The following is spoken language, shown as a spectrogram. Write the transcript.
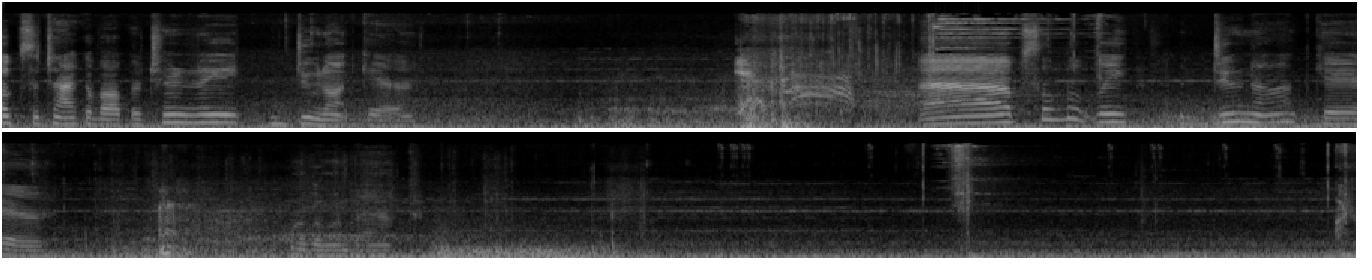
Evokes attack of opportunity. Do not care. Absolutely do not care. We're going back. I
